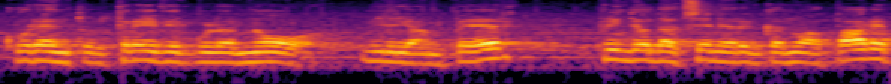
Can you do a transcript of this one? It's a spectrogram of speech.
curentul 3,9 mA, prin dioda Zener încă nu apare,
